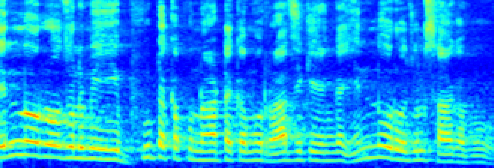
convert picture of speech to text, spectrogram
ఎన్నో రోజులు మీ ఈ భూటకపు నాటకము రాజకీయంగా ఎన్నో రోజులు సాగవు.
